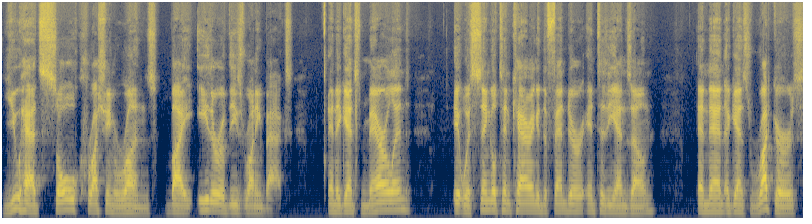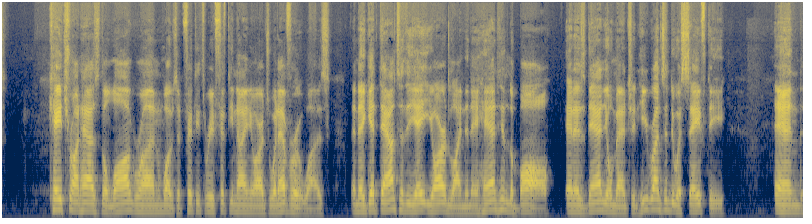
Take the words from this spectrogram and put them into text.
you had soul crushing runs by either of these running backs. And against Maryland, it was Singleton carrying a defender into the end zone. And then against Rutgers, Kaytron has the long run. What was it, 53, 59 yards, whatever it was. And they get down to the eight yard line and they hand him the ball. And as Daniel mentioned, he runs into a safety and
